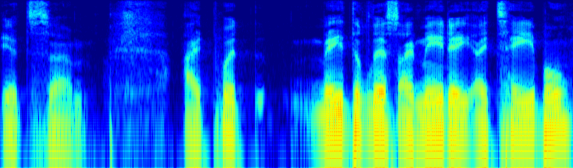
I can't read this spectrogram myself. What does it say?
it's, um, I put, made the list, I made a, a table.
